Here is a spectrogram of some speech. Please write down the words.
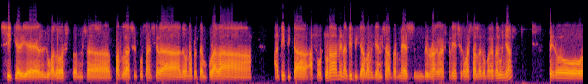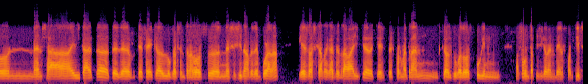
sí que els jugadors, doncs, eh, per la circumstància d'una pretemporada atípica, afortunadament atípica, perquè ens ha permès viure una gran experiència com ha estat la Copa Catalunya, però ens ha evitat de, de, de fer que el que els entrenadors necessiten a la pretemporada, que és les càrregues de treball que, que després permetran que els jugadors puguin afrontar físicament bé els partits.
